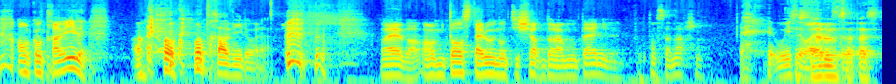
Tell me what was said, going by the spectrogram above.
en contraville En contraville, voilà. Ouais, bah, en même temps, Stallone en t-shirt dans la montagne, pourtant ça marche. Hein. oui, c'est vrai. Stallone, ça passe.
